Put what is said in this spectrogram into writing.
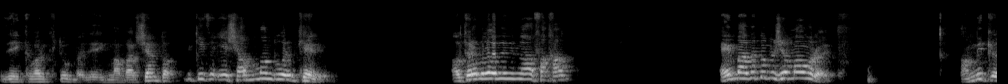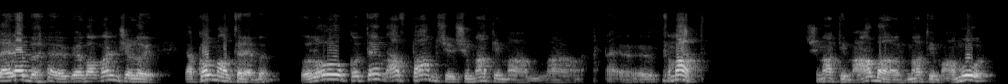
זה כבר כתוב עם הבעל שם טוב. בקיצור, יש המון דברים כאלה. אבל תראה, לא יודעים לאף אחד. מה כתוב בשם אומרי. עמית לרב, במאמרים שלו, הכל מלתרבה, הוא לא כותב אף פעם ששמעתי כמעט. שמעתי מאבא, שמעתי מאמור,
